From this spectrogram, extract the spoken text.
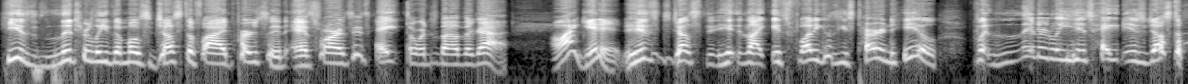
He is literally the most justified person as far as his hate towards the other guy. Oh, I get it. His just his, like it's funny because he's turned heel, but literally his hate is justified.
